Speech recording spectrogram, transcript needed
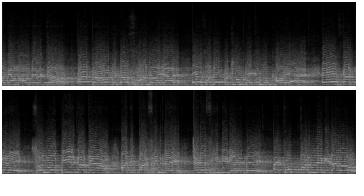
ਚੱਲਦਿਆਂ ਮਾਲ ਦੇ ਵਿੱਚ। ਉਹ ਭਰਾਵਾ, ਵੱਡਾ ਸਾਮਰਾਜ ਹੈ ਉਹ ਸਾਡੇ ਪ੍ਰਚੂਨ ਖੇਤਰ ਨੂੰ ਖਾ ਰਿਹਾ ਹੈ। ਇਸ ਕਰਕੇ ਸੋਨੂੰ ਅਪੀਲ ਕਰਦੇ ਆ, ਅੱਜ ਭਗਤ ਸਿੰਘ ਦੇ ਜਿਹੜੇ ਸ਼ਹੀਦੀ ਦਿਹਾੜੇ ਤੇ ਇੱਥੋਂ ਪਰ ਲੈ ਕੇ ਜਾਓ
